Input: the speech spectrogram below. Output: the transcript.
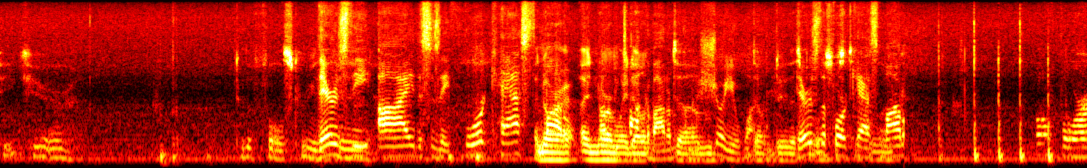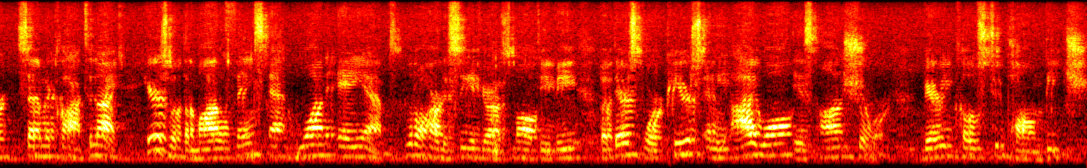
Peek here. Do the full screen. There's the eye. This is a forecast I nor- model. I normally talk don't, about it. I'm going um, to show you one. don't do this, There's but the let's just take forecast model for 7 o'clock tonight. Here's what the model thinks at 1 a.m. It's a little hard to see if you're on a small TV, but there's Fort Pierce, and the eye wall is on shore, very close to Palm Beach.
